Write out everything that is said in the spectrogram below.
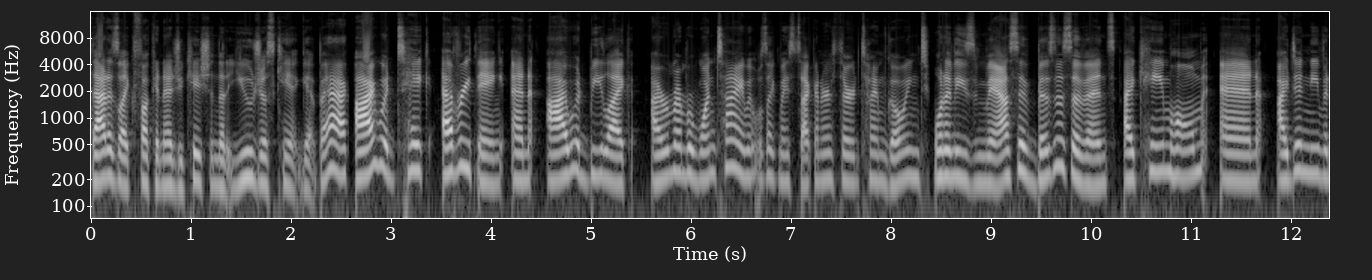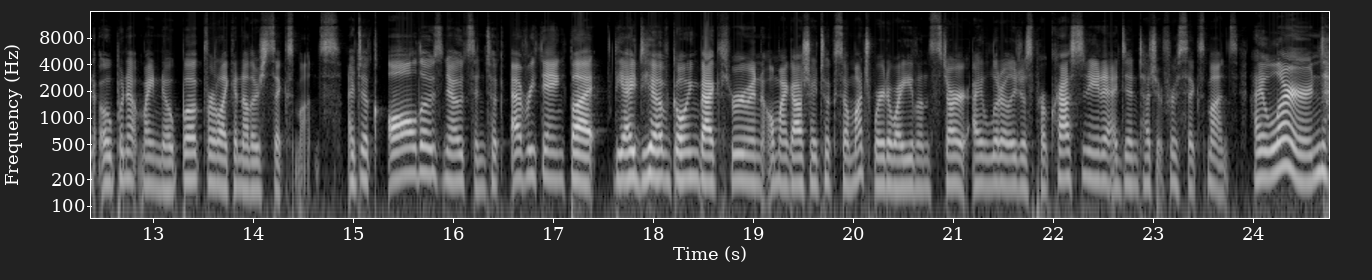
that is like fucking education that you just can't get back. I would take everything and I would be like, I remember one time, it was like my second or third time going to one of these massive business events. I came home and I didn't even open up my notebook for like another six months. I took all those notes and took everything. But the idea of going back through and, oh my gosh, I took so much. Where do I even start? I literally just procrastinated. I didn't touch it for six months. I learned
